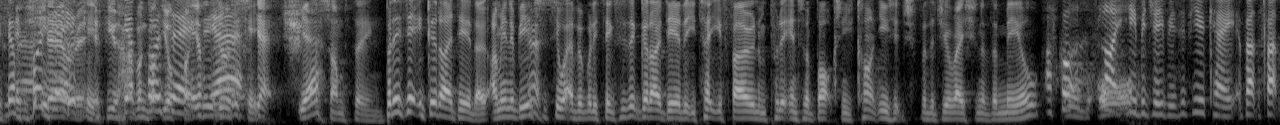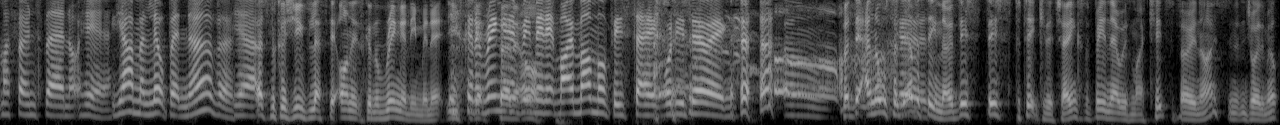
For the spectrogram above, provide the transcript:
If Your you pudding. share it, if you Your haven't got your phone, you have to pudding, do a yeah. sketch Yeah. or something. But is it a good idea, though? I mean, it'd be interesting Yes. to see what everybody thinks. Is it a good idea that you take your phone and put it into a box and you can't use it for the duration of the meal? I've got Or- slight or- heebie-jeebies of you, Kate, about the fact my phone's there, not here. Yeah, I'm a little bit nervous. Yeah. That's because you've left it on. It's going to ring any minute. You It's going to ring every off. minute. My mum will be saying, "What are you doing?" Oh, but the, and also the other thing though, this this particular chain, because I've been there with my kids, it's very nice and enjoy the meal.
